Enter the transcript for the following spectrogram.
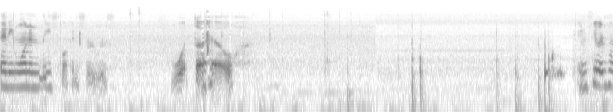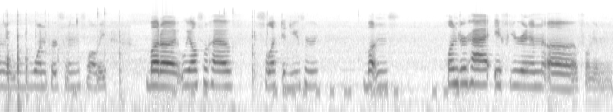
anyone in these fucking servers? What the hell? You can see there's only one person in this lobby. But uh, we also have selected user buttons. Plunger hat if you're in uh fucking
